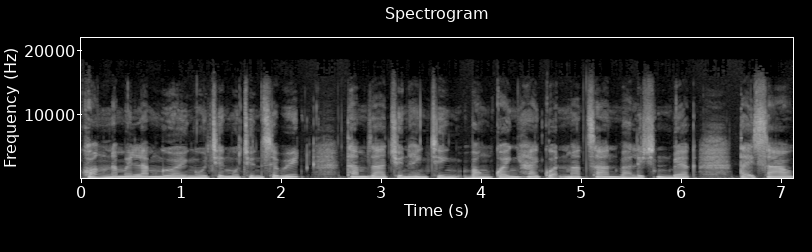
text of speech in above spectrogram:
Khoảng 55 người ngồi trên một chuyến xe buýt tham gia chuyến hành trình vòng quanh hai quận Marzahn và Lichtenberg. Tại sao?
